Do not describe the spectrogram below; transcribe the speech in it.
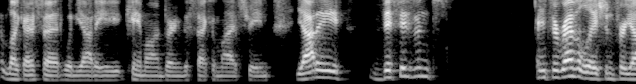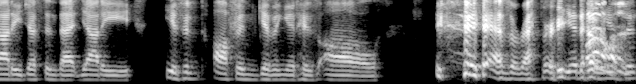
like i said when yachty came on during the second live stream. Yachty this isn't it's a revelation for yachty just in that yachty isn't often giving it his all as a rapper you know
